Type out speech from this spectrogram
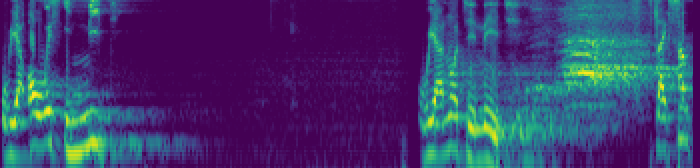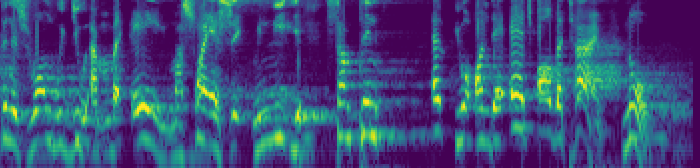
we are always in need. We are not in need. It's like something is wrong with you. I'm like, hey, my swine we need something. Eh, you're on the edge all the time. No,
